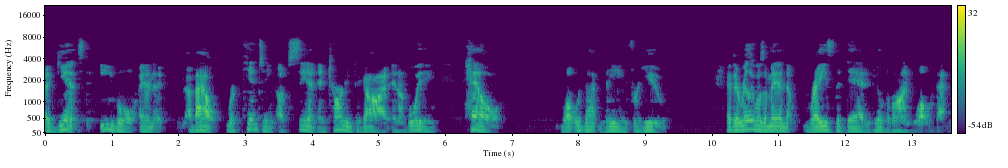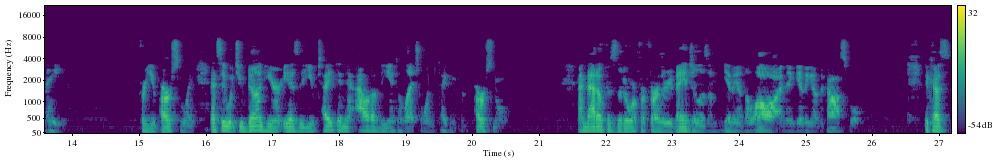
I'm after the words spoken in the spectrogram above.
against evil and about repenting of sin and turning to God and avoiding hell, what would that mean for you? If there really was a man that raised the dead and healed the blind, what would that for you personally? And see, what you've done here is that you've taken it out of the intellectual and you've taken it to the personal. And that opens the door for further evangelism, giving of the law and then giving of the gospel. Because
